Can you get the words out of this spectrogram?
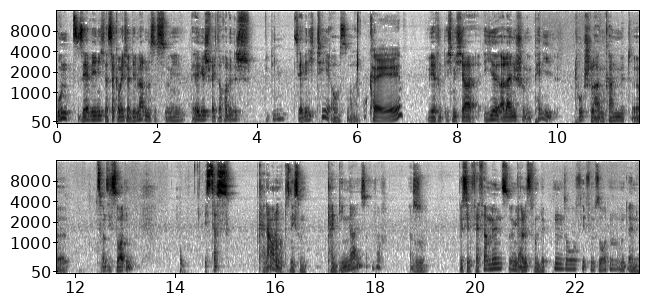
Und sehr wenig, das sagt aber nicht nur in dem Laden, das ist irgendwie belgisch, vielleicht auch holländisch bedingt, sehr wenig Teeauswahl. Okay. Während ich mich ja hier alleine schon im Penny totschlagen kann mit äh, 20 Sorten, ist das, keine Ahnung, ob das nicht so ein, kein Ding da ist einfach. Also so ein bisschen Pfefferminz, irgendwie alles von Lipton, so vier, fünf Sorten und Ende.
